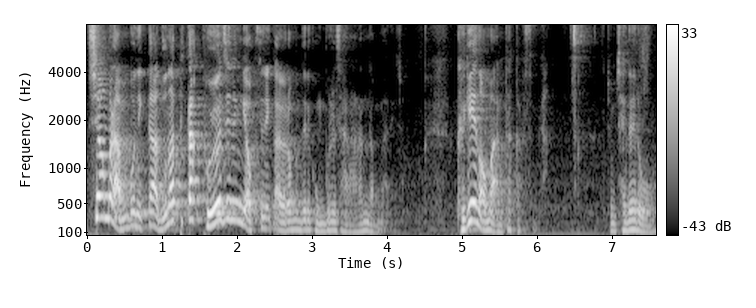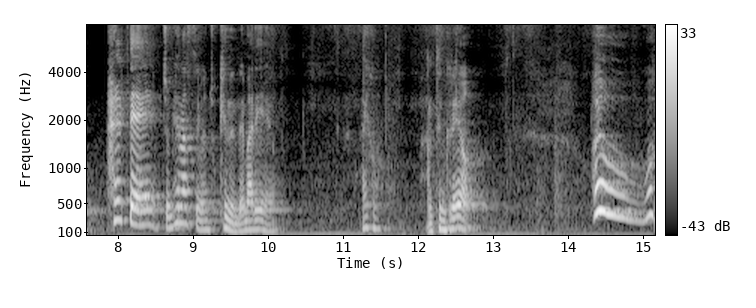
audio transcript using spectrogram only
시험을 안 보니까 눈앞에 딱 보여지는 게 없으니까 여러분들이 공부를 잘 안 한단 말이죠. 그게 너무 안타깝습니다. 좀 제대로 할 때 좀 해놨으면 좋겠는데 말이에요. 아이고, 아무튼 그래요. 아유,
